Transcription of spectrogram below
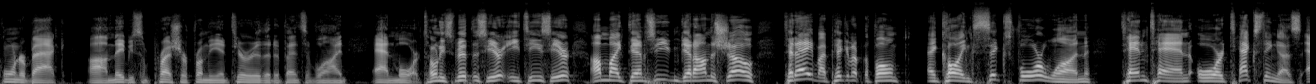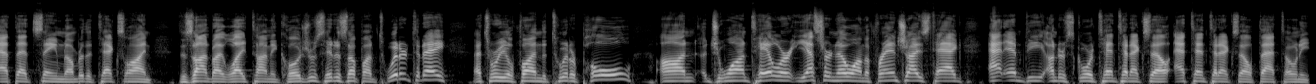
cornerback, uh, maybe some pressure from the interior of the defensive line, and more. Tony Smith is here. ET's here. I'm Mike Dempsey. You can get on the show today by picking up the phone and calling 641 1010 or texting us at that same number, the text line designed by Lifetime Enclosures. Hit us up on Twitter today. That's where you'll find the Twitter poll on Jawaan Taylor. Yes or no on the franchise tag at MD underscore 1010XL, at 1010XL, Fat Tony,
